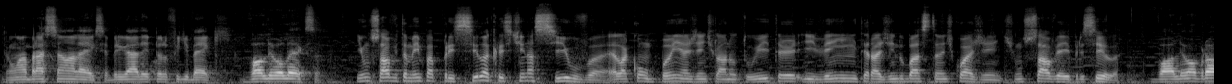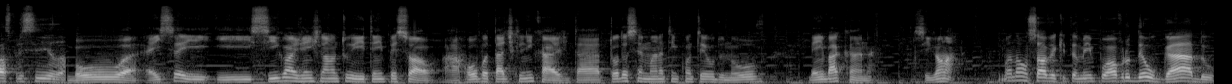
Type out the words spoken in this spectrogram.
Então, um abração, Alexia. Obrigado aí pelo feedback. Valeu, Alexa. E um salve também para Priscila Cristina Silva. Ela acompanha a gente lá no Twitter e vem interagindo bastante com a gente. Um salve aí, Priscila. Valeu, um abraço, Priscila. Boa, é isso aí. E sigam a gente lá no Twitter, hein, pessoal? Arroba tá de clinicagem, tá? Toda semana tem conteúdo novo, bem bacana. Sigam lá. Mandar um salve aqui também pro Álvaro Delgado,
